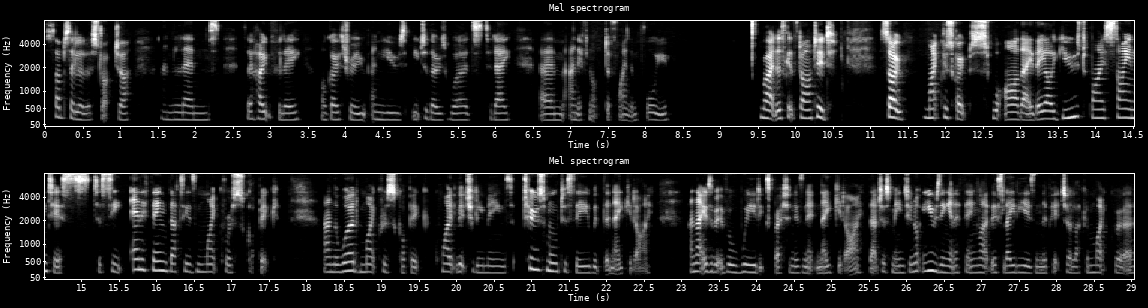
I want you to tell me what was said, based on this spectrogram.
subcellular structure, and lens. So hopefully I'll go through and use each of those words today, um, and if not, define them for you. Right, let's get started. So, microscopes, what are they? They are used by scientists to see anything that is microscopic. And the word microscopic quite literally means too small to see with the naked eye. And that is a bit of a weird expression, isn't it? Naked eye. That just means you're not using anything like this lady is in the picture, like a micro,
